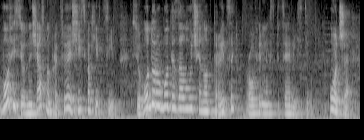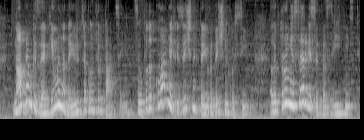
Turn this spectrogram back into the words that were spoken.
В офісі одночасно працює 6 фахівців. Всього до роботи залучено 30 профільних спеціалістів. Отже, напрямки, за якими надаються консультації, це оподаткування фізичних та юридичних осіб, електронні сервіси та звітність,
